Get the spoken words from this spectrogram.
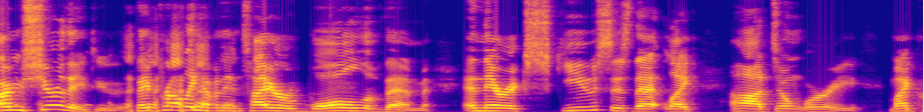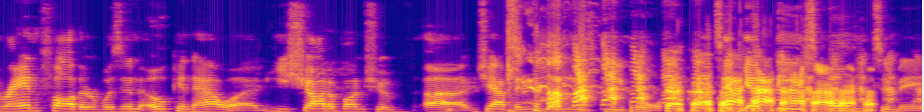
I'm sure they do. They probably have an entire wall of them, and their excuse is that, like, ah, don't worry. My grandfather was in Okinawa, and he shot a bunch of uh, Japanese people to get these home to me.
